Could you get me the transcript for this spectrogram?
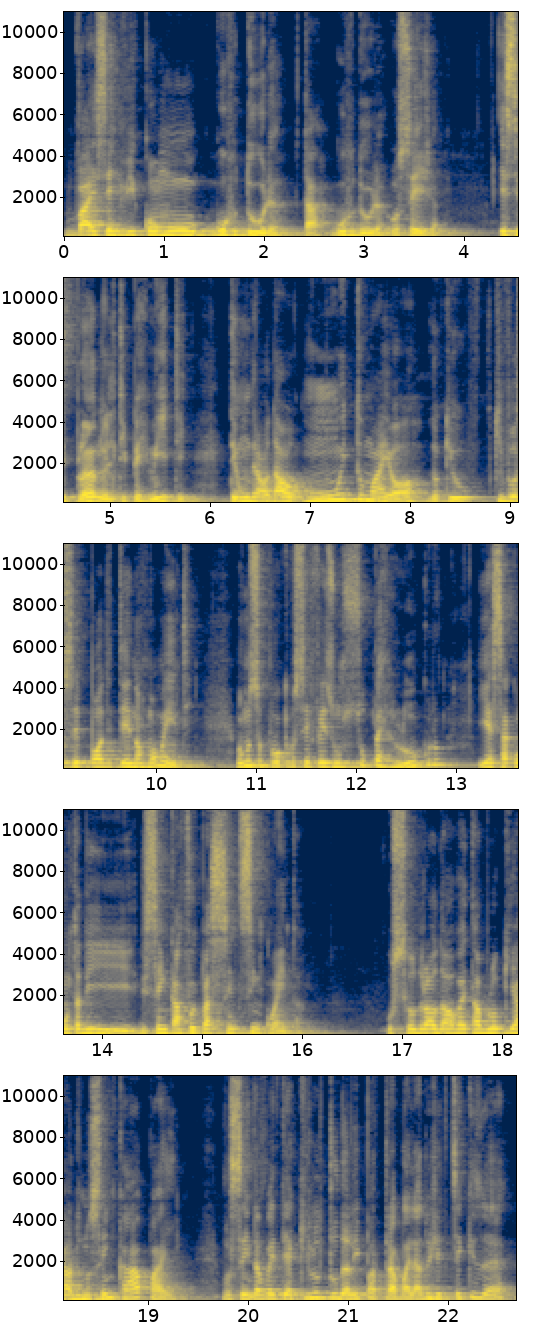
vai servir como gordura, tá? Gordura, ou seja, esse plano ele te permite ter um drawdown muito maior do que o que você pode ter normalmente. Vamos supor que você fez um super lucro e essa conta de, de 100k foi para 150. O seu drawdown vai estar tá bloqueado no 100k, pai. Você ainda vai ter aquilo tudo ali para trabalhar do jeito que você quiser.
